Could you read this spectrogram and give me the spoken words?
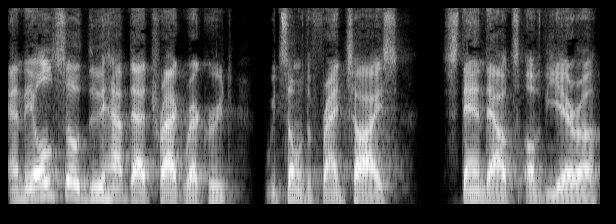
and they also do have that track record with some of the franchise standouts of the era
